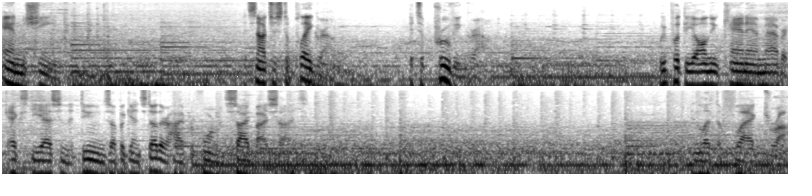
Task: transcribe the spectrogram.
and machine. It's not just a playground, it's a proving ground. We put the all new Can Am Maverick XDS in the dunes up against other high performance side by sides. And let the flag drop.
